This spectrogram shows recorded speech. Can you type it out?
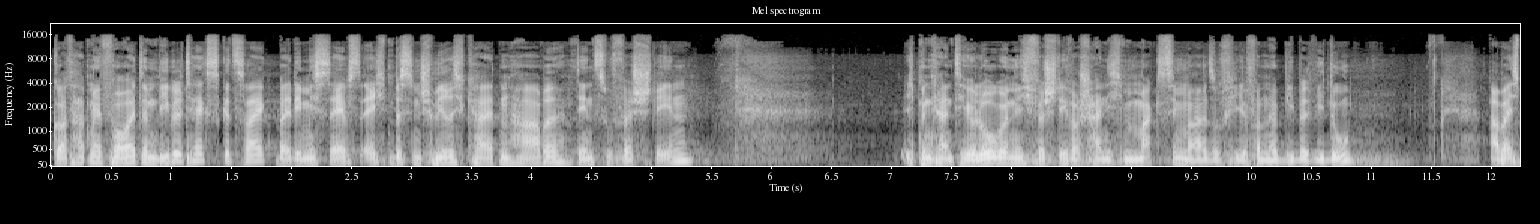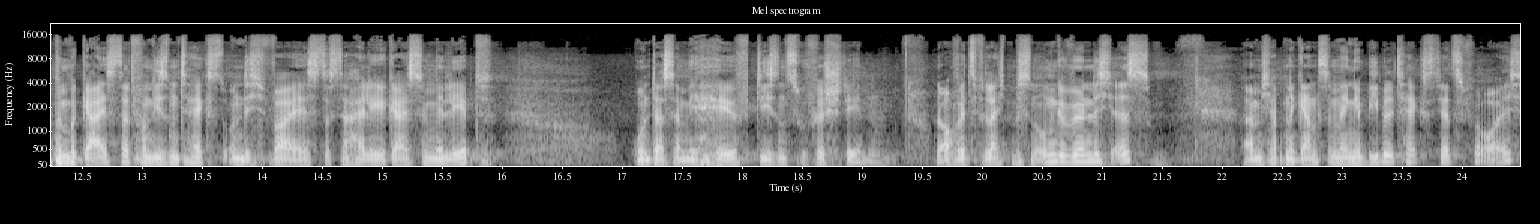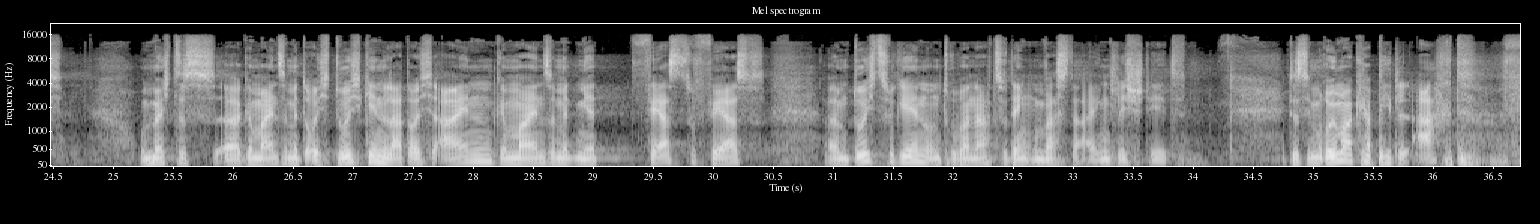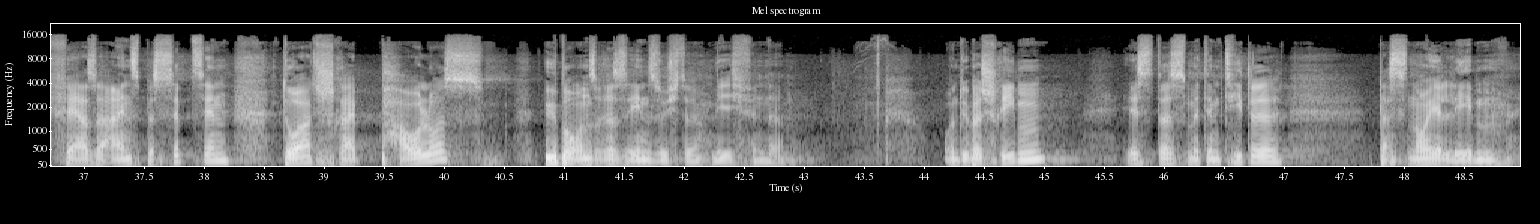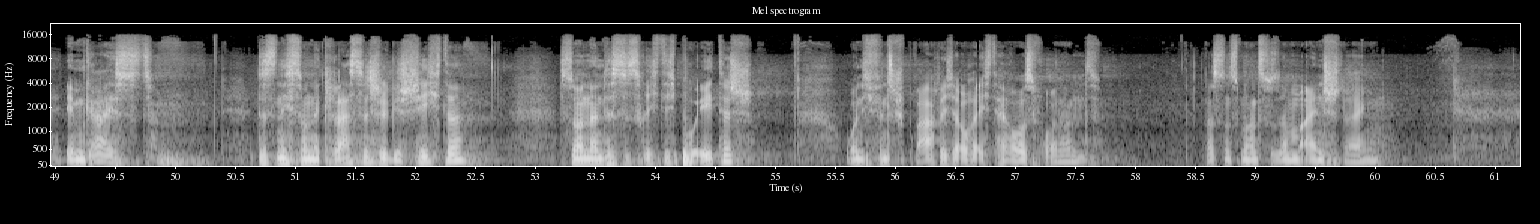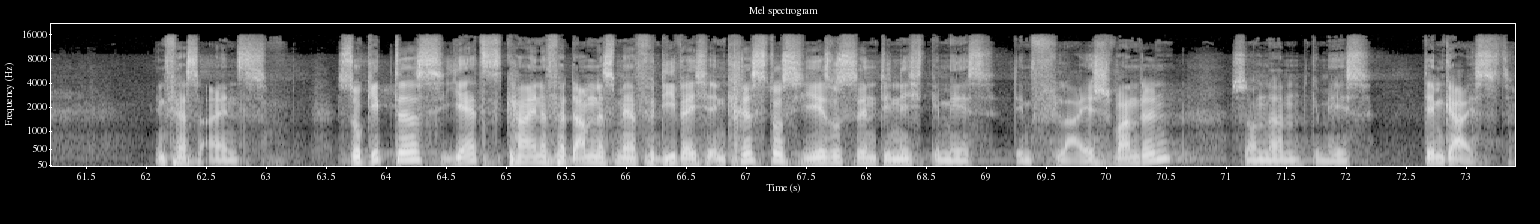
Gott hat mir für heute einen Bibeltext gezeigt, bei dem ich selbst echt ein bisschen Schwierigkeiten habe, den zu verstehen. Ich bin kein Theologe und ich verstehe wahrscheinlich maximal so viel von der Bibel wie du. Aber ich bin begeistert von diesem Text und ich weiß, dass der Heilige Geist in mir lebt und dass er mir hilft, diesen zu verstehen. Und auch wenn es vielleicht ein bisschen ungewöhnlich ist, ähm, ich habe eine ganze Menge Bibeltext jetzt für euch und möchte es äh, gemeinsam mit euch durchgehen. Lad euch ein, gemeinsam mit mir Vers zu Vers ähm, durchzugehen und darüber nachzudenken, was da eigentlich steht. Das ist im Römer Kapitel 8, Verse 1 bis 17. Dort schreibt Paulus, über unsere Sehnsüchte, wie ich finde. Und überschrieben ist das mit dem Titel Das neue Leben im Geist. Das ist nicht so eine klassische Geschichte, sondern das ist richtig poetisch und ich finde es sprachlich auch echt herausfordernd. Lass uns mal zusammen einsteigen. In Vers 1. So gibt es jetzt keine Verdammnis mehr für die, welche in Christus Jesus sind, die nicht gemäß dem Fleisch wandeln, sondern gemäß dem Geist.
